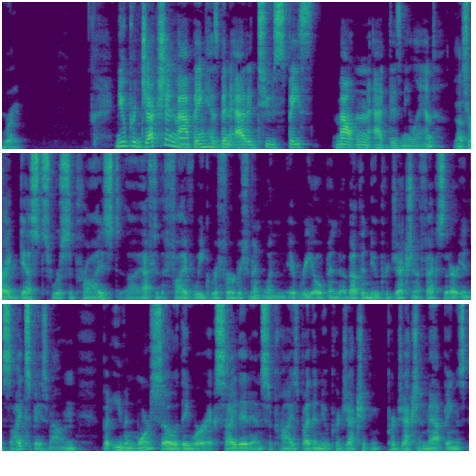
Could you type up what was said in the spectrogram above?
Right. New projection mapping has been added to Space Mountain at Disneyland. That's right. Guests were surprised uh, after the five week refurbishment when it reopened about the new projection effects that are inside Space Mountain. But even more so, they were excited and surprised by the new projection, projection mappings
